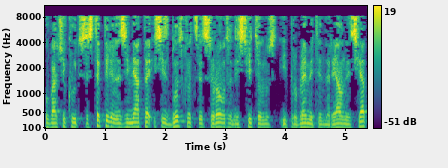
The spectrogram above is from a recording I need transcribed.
обаче, които са стъпили на земята и се сблъскват с суровата действителност и проблемите на реалния свят,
